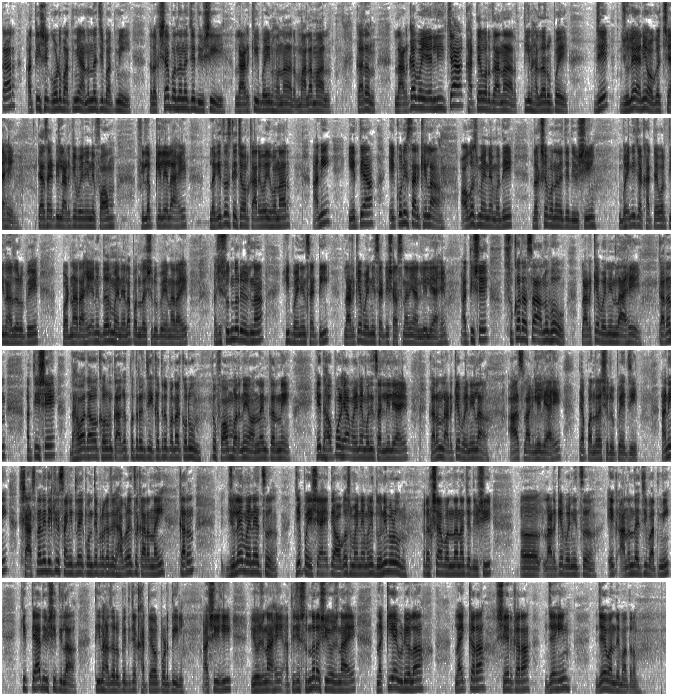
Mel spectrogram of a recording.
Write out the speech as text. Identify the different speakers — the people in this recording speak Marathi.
Speaker 1: तर अतिशय गोड बातमी आनंदाची बातमी. रक्षाबंधनाच्या दिवशी लाडकी बहीण होणार मालामाल. कारण लाडका बहिणीच्या खात्यावर जाणार तीन हजार रुपये जे जुलै आणि ऑगस्टचे आहे. त्यासाठी लाडकी बहिणीने फॉर्म फिलअप केलेला आहे. लगेचच त्याच्यावर कार्यवाही होणार. आणि येत्या एकोणीस तारखेला ऑगस्ट महिन्यामध्ये रक्षाबंधनाच्या दिवशी बहिणीच्या खात्यावर तीन हजार रुपये पडणार आहे आणि दर महिन्याला पंधराशे रुपये येणार आहे. अशी सुंदर योजना ही बहिणींसाठी लाडक्या बहिणीसाठी शासनाने आणलेली आहे. अतिशय सुखद असा अनुभव लाडक्या बहिणींना आहे. कारण अतिशय धावाधावा करून कागदपत्रांची एकत्रपणा करून तो फॉर्म भरणे ऑनलाईन करणे हे धावपळ ह्या महिन्यामध्ये चाललेली आहे. कारण लाडक्या बहिणीला आस लागलेली आहे त्या पंधराशे रुपयाची. आणि शासनाने देखील सांगितलं आहे कोणत्या प्रकारचे घाबरायचं कारण नाही. कारण जुलै महिन्याचं जे पैसे आहे ते ऑगस्ट महिन्यामध्ये दोन्ही मिळून रक्षाबंधनाच्या दिवशी लाडक्या बहिणीचं एक आनंदाची बातमी की त्या दिवशी तिला तीन हजार रुपये तिच्या खात्यावर पडतील अशी ही योजना आहे. अतिशय सुंदर अशी योजना आहे. नक्की या व्हिडिओला लाईक करा शेअर करा. जय हिंद. जय वंदे मातरम.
